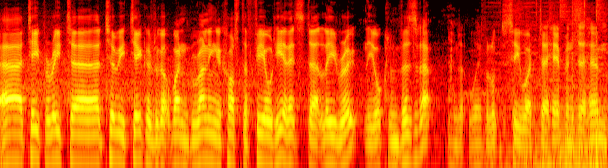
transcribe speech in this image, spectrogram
Uh, Tiparita Tui Tekers. We've got one running across the field here. That's uh, Lee Root, the Auckland visitor. And we'll have a look to see what uh, happened to him.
